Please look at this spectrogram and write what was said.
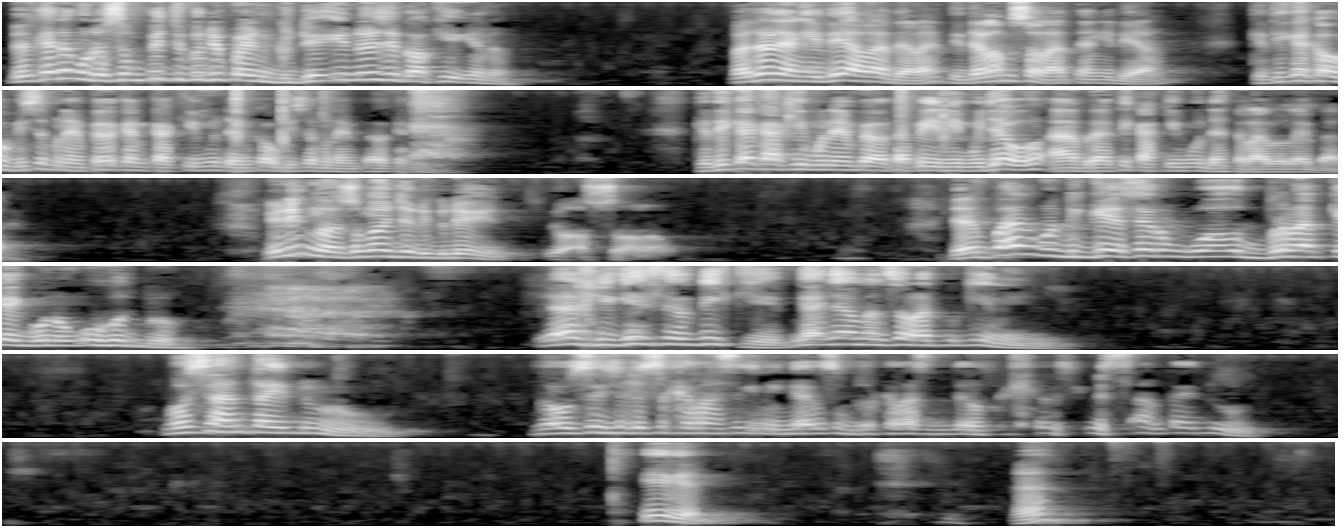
Dan kadang udah sempit juga dia pengen gedein aja kaki gitu. Padahal yang ideal adalah di dalam sholat yang ideal, ketika kau bisa menempelkan kakimu dan kau bisa menempelkan ini. Ketika kakimu nempel tapi ini mu jauh, ah berarti kakimu udah terlalu lebar. Ini nggak sengaja digedein. Ya salam. Dan pas digeser, wah berat kayak gunung Uhud bro. Ya geser dikit, nggak nyaman sholat begini. Mau santai dulu. Nggak usah juga sekeras ini, nggak usah berkeras di dalam santai dulu. Iya kan? Hah?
